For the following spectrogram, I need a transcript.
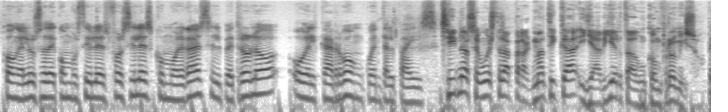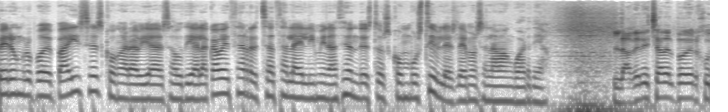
con el uso de combustibles fósiles como el gas, el petróleo o el carbón, cuenta el país. China se muestra pragmática y abierta a un compromiso. Pero un grupo de países, con Arabia Saudí a la cabeza, rechaza la eliminación de estos combustibles, leemos en la vanguardia. La derecha del Poder Judicial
